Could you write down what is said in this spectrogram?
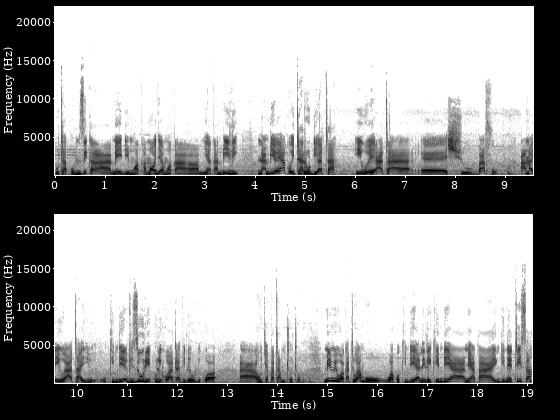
Utapumzika maybe mwaka moja mwaka miaka mbili na mbio yako itarudi hata iwe hata e, shubafu ama iwe hata ukimbie vizuri kuliko hata vile ulikuwa haujapata uh, mtoto. Mimi wakati wangu wa kukimbia nilikimbia miaka ingine tisa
